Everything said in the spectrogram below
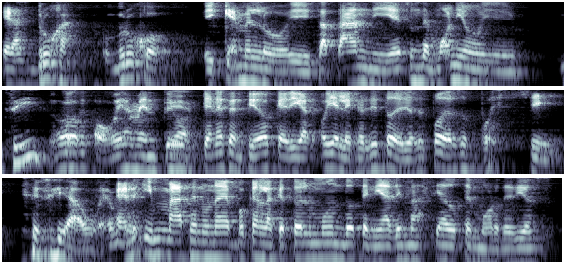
eras bruja brujo y quémelo y Satán y es un demonio y Sí, Entonces, obviamente. Digo, tiene sentido que digas, oye, el ejército de Dios es poderoso. Pues sí. sí, a huevo. En- y más en una época en la que todo el mundo tenía demasiado temor de Dios.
